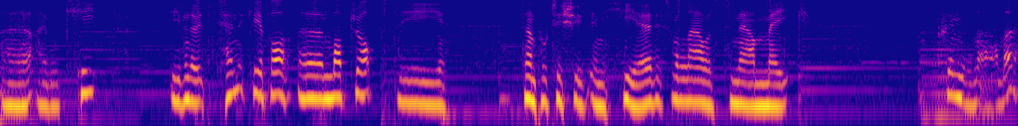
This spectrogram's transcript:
Uh, I will keep, even though it's technically a uh, mob drop, the sample tissues in here. This will allow us to now make crimson armor.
